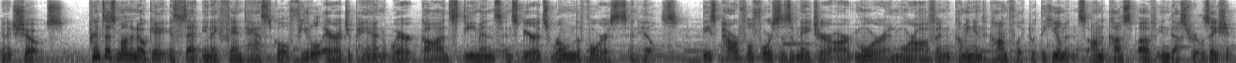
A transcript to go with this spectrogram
and it shows. Princess Mononoke is set in a fantastical, feudal era Japan where gods, demons, and spirits roam the forests and hills. These powerful forces of nature are more and more often coming into conflict with the humans on the cusp of industrialization,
